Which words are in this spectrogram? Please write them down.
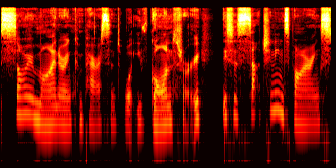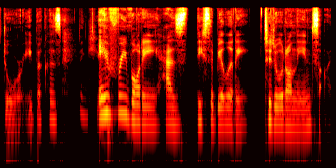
so minor in comparison to what you've gone through, this is such an inspiring story because everybody has this ability to do it on the inside.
